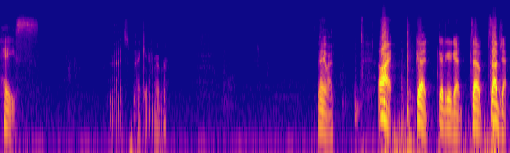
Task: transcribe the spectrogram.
haste. I, just, I can't remember. Anyway. All right. Good. Good, good, good. So, subject.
